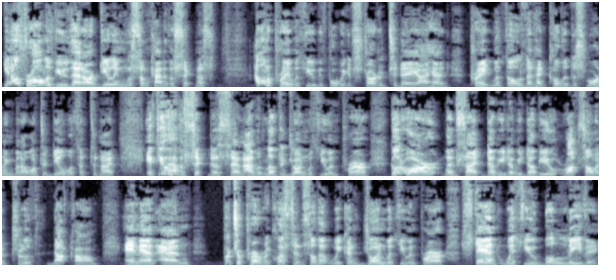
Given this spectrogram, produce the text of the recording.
you know, for all of you that are dealing with some kind of a sickness, I want to pray with you before we get started today. I had prayed with those that had COVID this morning, but I want to deal with it tonight. If you have a sickness and I would love to join with you in prayer, go to our website, www.rocksolidtruth.com, amen, and put your prayer request in so that we can join with you in prayer, stand with you believing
